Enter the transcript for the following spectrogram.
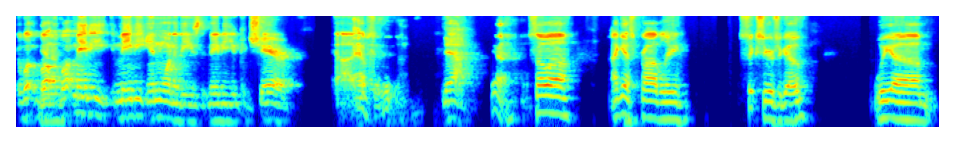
What, what, what, maybe maybe in one of these maybe you could share uh, absolutely yeah yeah. So uh, I guess probably six years ago, we um,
